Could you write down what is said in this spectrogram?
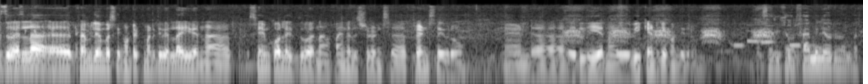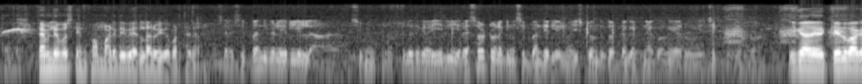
ಇದು ಎಲ್ಲ ಫ್ಯಾಮಿಲಿ ಮೆಂಬರ್ಸ್ಗೆ ಕಾಂಟ್ಯಾಕ್ಟ್ ಮಾಡಿದ್ದೀವಿ ಎಲ್ಲ ಇವನ್ನ ಸೇಮ್ ಕಾಲೇಜ್ದು ಅನ್ನ ಫೈನಲ್ ಸ್ಟೂಡೆಂಟ್ಸ್ ಫ್ರೆಂಡ್ಸ್ ಇವರು. ಆ್ಯಂಡ್ ಇಲ್ಲಿ ಅನ್ನ ಈ ವೀಕೆಂಡ್ಗೆ ಬಂದಿದ್ರು. ಸರ್ ಈಗ ಅವ್ರ ಫ್ಯಾಮಿಲಿಯವರು ಬರ್ತಾ ಇದ್ದಾರೆ. ಫ್ಯಾಮಿಲಿ ಮೆಂಬರ್ಸ್ಗೆ ಇನ್ಫಾರ್ಮ್ ಮಾಡಿದ್ದೀವಿ ಎಲ್ಲರೂ ಈಗ ಬರ್ತಾ ಇದ್ದಾರೆ. ಸರಿ ಸಿಬ್ಬಂದಿಗಳು ಇರಲಿಲ್ಲ ಸ್ವಿಮ್ಮಿಂಗ್ ಪೂಲ್ ಹತ್ರ. ಜೊತೆಗೆ ಇಲ್ಲಿ ರೆಸಾರ್ಟ್ ಒಳಗಿನ ಸಿಬ್ಬಂದಿ ಇರಲಿಲ್ವ? ಇಷ್ಟೊಂದು ದೊಡ್ಡ ಘಟನೆ ಆಗುವಾಗ ಯಾರು ಎಚ್ಚೆತ್ತುಕೊಳ್ಳಿಲ್ವಾ ಈಗ ಕೇಳುವಾಗ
